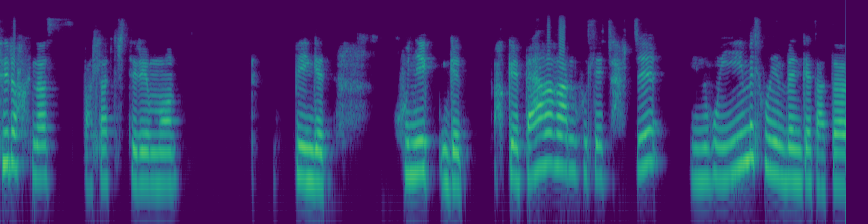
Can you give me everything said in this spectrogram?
тэр охиноос болоод ч тэр юм уу би ингээд хүнийг ингээд окей байгаагаар нь хүлээж авчээ. Энэ хүн ийм л хүн юм байна гэдээ одоо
